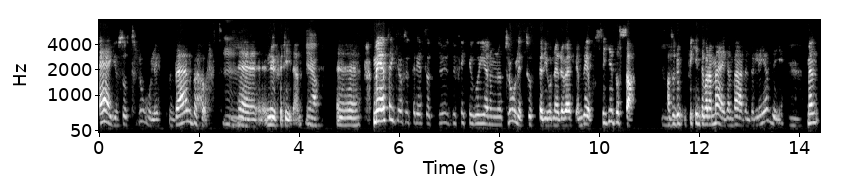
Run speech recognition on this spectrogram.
är ju så otroligt välbehövt Mm. eh, nu för tiden. Eh, men jag tänker också Therese att du, du fick ju gå igenom en otroligt tuff period när du verkligen blev sidosatt. Mm. Alltså du fick inte vara med i den världen du levde i. Mm. Men,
